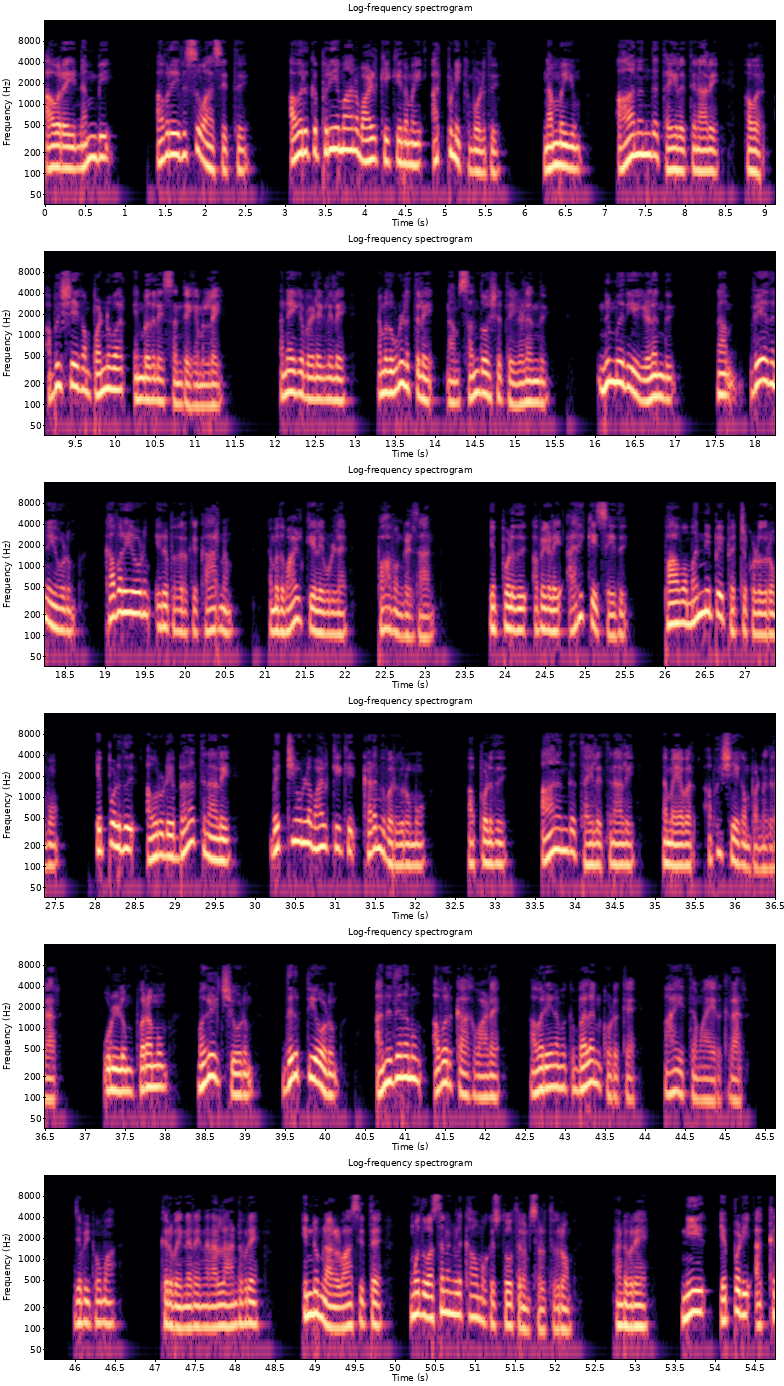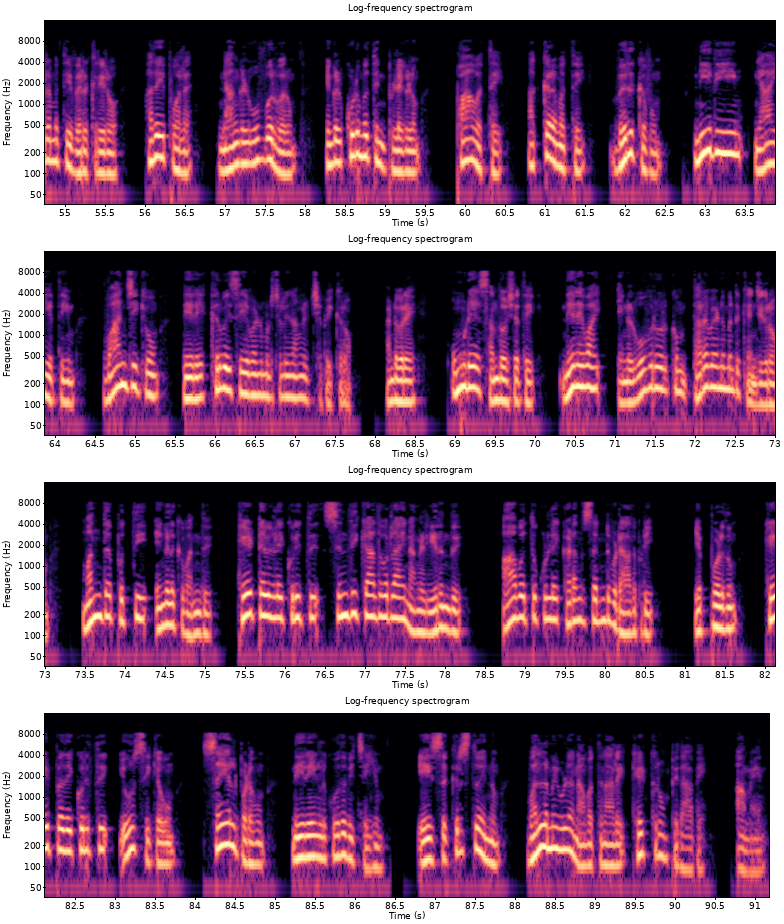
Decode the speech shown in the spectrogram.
அவரை நம்பி அவரை விசுவாசித்து அவருக்கு பிரியமான வாழ்க்கைக்கு நம்மை அர்ப்பணிக்கும் பொழுது நம்மையும் ஆனந்த தைலத்தினாலே அவர் அபிஷேகம் பண்ணுவார் என்பதிலே சந்தேகமில்லை. அநேக வேளைகளிலே நமது உள்ளத்திலே நாம் சந்தோஷத்தை இழந்து நிம்மதியை இழந்து நாம் வேதனையோடும் கவலையோடும் இருப்பதற்கு காரணம் நமது வாழ்க்கையிலே உள்ள பாவங்கள் தான் எப்பொழுது அவைகளை அறிக்கை செய்து பாவ மன்னிப்பை பெற்றுக் கொள்கிறோமோ எப்பொழுது அவருடைய பலத்தினாலே வெற்றியுள்ள வாழ்க்கைக்கு கடந்து வருகிறோமோ அப்பொழுது ஆனந்த தைலத்தினாலே நம்மை அவர் அபிஷேகம் பண்ணுகிறார். உள்ளும் புறமும் மகிழ்ச்சியோடும் திருப்தியோடும் அனுதினமும் அவருக்காக வாழ அவரே நமக்கு பலன் கொடுக்க ஆயத்தமாயிருக்கிறார். ஜபிப்போமா? கிருபை நிறைந்த நல்ல ஆண்டவரே இன்றும் நாங்கள் வாசித்த உமது வசனங்களுக்காக உமக்கு ஸ்தோத்திரம் செலுத்துகிறோம். ஆண்டவரே நீர் எப்படி அக்கிரமத்தை வெறுக்கிறீரோ அதே போல நாங்கள் ஒவ்வொருவரும் எங்கள் குடும்பத்தின் பிள்ளைகளும் பாவத்தை அக்கிரமத்தை வெறுக்கவும் நீதியையும் நியாயத்தையும் வாஞ்சிக்கவும் நீரே கிருவை செய்ய வேண்டும் என்று சொல்லி நாங்கள் செபிக்கிறோம் அன்றுவரே உம்முடைய சந்தோஷத்தை நிறைவாய் எங்கள் ஒவ்வொருவருக்கும் தர வேண்டும் என்று கெஞ்சுகிறோம். மந்த புத்தி எங்களுக்கு வந்து கேட்டவைகளை குறித்து சிந்திக்காதவர்களாய் நாங்கள் இருந்து ஆபத்துக்குள்ளே கடந்து சென்று விடாதபடி எப்பொழுதும் கேட்பதை குறித்து யோசிக்கவும் செயல்படவும் நீரே எங்களுக்கு உதவி செய்யும். ஏசு கிறிஸ்து என்னும் வல்லமை உள்ள நாமத்தினாலே கேட்கிறோம் பிதாவே. ஆமேன்.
